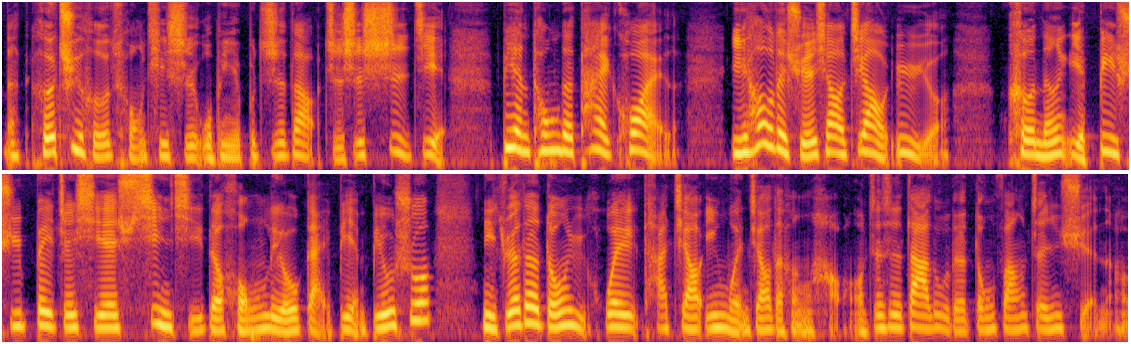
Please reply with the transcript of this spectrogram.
那何去何从？其实我们也不知道，只是世界变通得太快了。以后的学校教育啊。可能也必须被这些信息的洪流改变。比如说，你觉得董宇辉他教英文教得很好哦，这是大陆的东方甄选啊。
